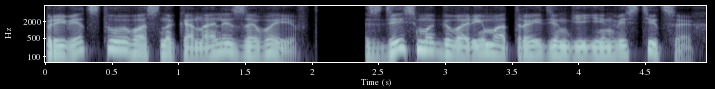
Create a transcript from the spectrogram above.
Приветствую вас на канале The Waved. Здесь мы говорим о трейдинге и инвестициях,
